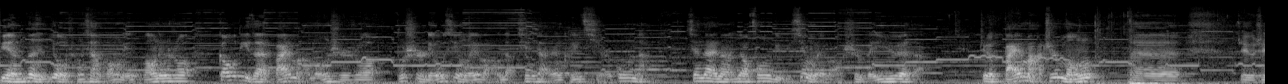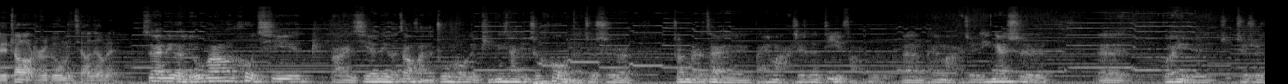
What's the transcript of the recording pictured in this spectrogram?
便问右丞相王陵，王陵说：高帝在白马盟时说，不是刘姓为王的，天下人可以起而攻他。现在呢，要封吕姓为王，是违约的。这个白马之盟，呃。这个谁？张老师给我们讲讲呗。在那个刘邦后期把一些那个造反的诸侯给平定下去之后呢，就是专门在白马这个地方，嗯，白马就应该是，呃，关羽就是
